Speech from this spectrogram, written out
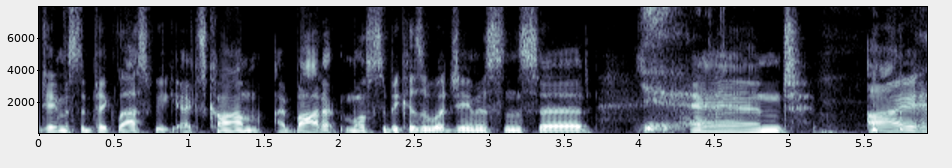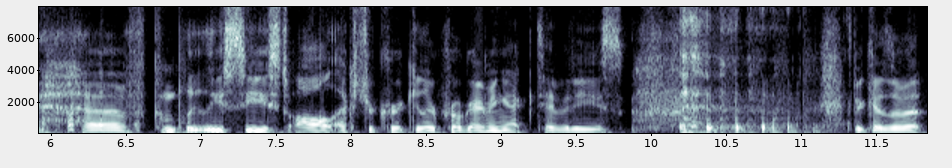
Jamison picked last week, XCOM. I bought it mostly because of what Jamison said. Yeah. and I have completely ceased all extracurricular programming activities because of it.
